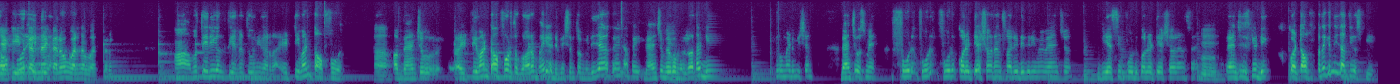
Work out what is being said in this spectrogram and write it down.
यकीन करना करो वरना मत करो। हाँ वो तेरी गलती है फिर तू नहीं कर रहा। एट्टी वन टॉप फोर हाँ। अब बहन चो एट्टी वन टॉप फोर तो गौरव भाई एडमिशन तो मिल ही जाएगा कहीं ना कहीं। बहन मेरे को हम्म। मिल रहा था डी एडमिशन बेंच उसमें food food food quality assurance वाली डिग्री में बेंच बीएससी फ़ूड क्वालिटी एश्योरेंस है। बेंच इसकी कट ऑफ़ पता कितनी जाती है उसकी?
